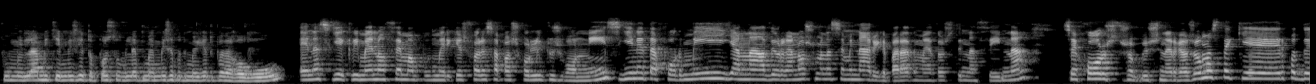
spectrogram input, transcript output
που μιλάμε και εμείς για το πώς το βλέπουμε εμείς από τη μεριά του παιδαγωγού. Ένα συγκεκριμένο θέμα που μερικές φορές απασχολεί τους γονείς γίνεται αφορμή για να διοργανώσουμε ένα σεμινάριο, για παράδειγμα εδώ στην Αθήνα, σε χώρους στους οποίους συνεργαζόμαστε και έρχονται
